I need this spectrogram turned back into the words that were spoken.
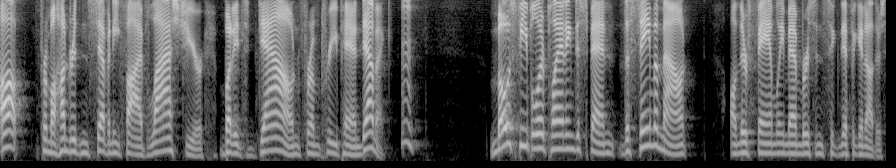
up from 175 last year, but it's down from pre-pandemic. Hmm. Most people are planning to spend the same amount on their family members and significant others.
